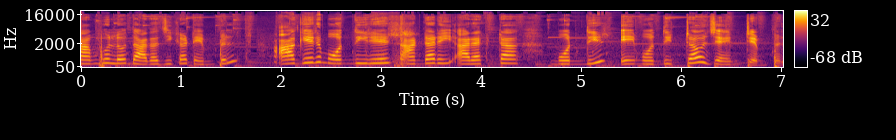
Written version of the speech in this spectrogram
নাম হলো দাদাজিকা টেম্পল। আগের মন্দিরের আন্ডারেই আর একটা মন্দির, এই মন্দিরটাও জৈন টেম্পল।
